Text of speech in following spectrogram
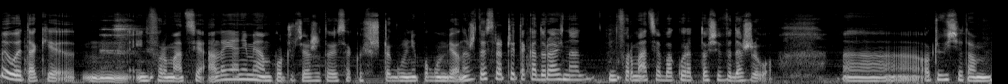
były takie mm, informacje, ale ja nie miałam poczucia, że to jest jakoś szczególnie pogłębione, że to jest raczej taka doraźna informacja, bo akurat to się wydarzyło. E, oczywiście tam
